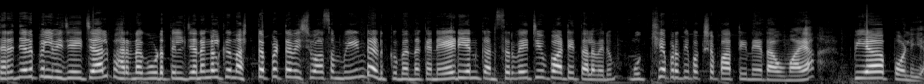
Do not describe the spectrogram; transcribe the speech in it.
തെരഞ്ഞെടുപ്പിൽ വിജയിച്ചാൽ ഭരണകൂടത്തിൽ ജനങ്ങൾക്ക് നഷ്ടപ്പെട്ട വിശ്വാസം വീണ്ടെടുക്കുമെന്ന് കനേഡിയൻ കൺസർവേറ്റീവ് പാർട്ടി തലവനും മുഖ്യ പ്രതിപക്ഷ പാർട്ടി നേതാവുമായ പിയ പൊളിയ.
